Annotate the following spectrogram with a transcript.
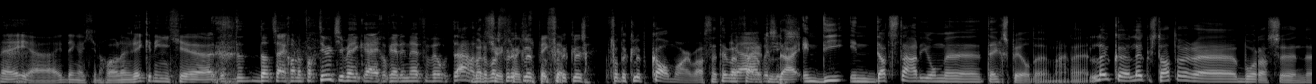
Nee, ja, ik denk dat je nog wel een rekeningetje... eh, dat, dat, dat zij gewoon een factuurtje meekrijgen of jij die even wil betalen. maar dat was voor de, club, voor, de club, voor de club Kalmar was dat. Hè, waar Ja, Feyenoord toen daar in, die, in dat stadion eh, tegen speelde. Maar eh, leuke, leuke stad hoor, eh Boras. Een, eh,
